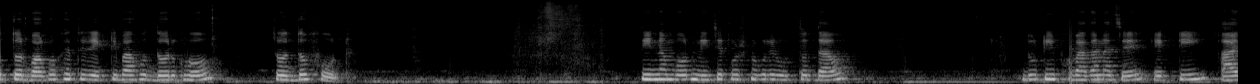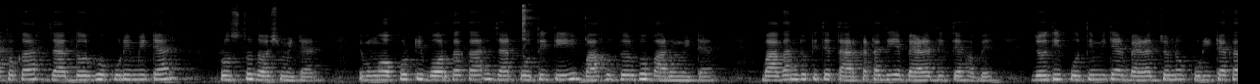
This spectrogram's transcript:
উত্তর বর্গক্ষেত্রের একটি বাহুর দৈর্ঘ্য চোদ্দ ফুট। তিন নম্বর, নিচের প্রশ্নগুলির উত্তর দাও। দুটি বাগান আছে, একটি আয়তকার যার দৈর্ঘ্য কুড়ি মিটার, প্রস্থ দশ মিটার, এবং অপরটি বর্গাকার যার প্রতিটি বাহুর দৈর্ঘ্য বারো মিটার। বাগান দুটিতে তারকাটা দিয়ে বেড়া দিতে হবে। যদি প্রতি মিটার বেড়ার জন্য কুড়ি টাকা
